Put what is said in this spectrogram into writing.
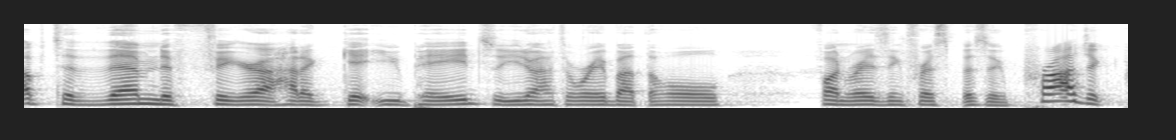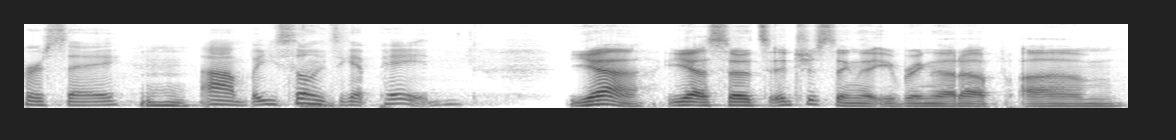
up to them to figure out how to get you paid, so you don't have to worry about the whole fundraising for a specific project per se, um, but you still need to get paid. Yeah, yeah. So it's interesting that you bring that up. Um,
